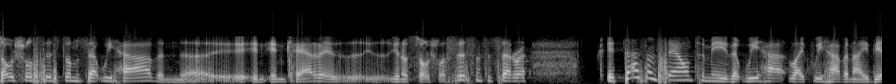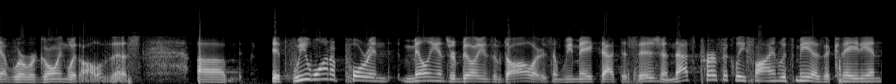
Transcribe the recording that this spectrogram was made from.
social systems that we have uh, in, in Canada, you know, social assistance, etc. It doesn't sound to me that we have like we have an idea of where we're going with all of this. Uh, if we want to pour in millions or billions of dollars and we make that decision, that's perfectly fine with me as a Canadian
